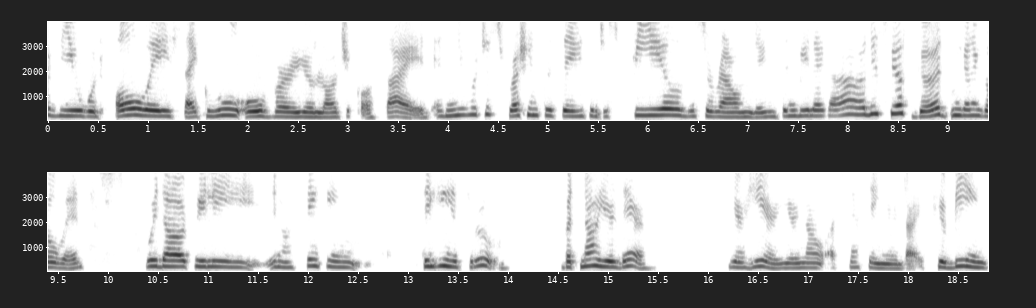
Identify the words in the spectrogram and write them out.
of you would always like rule over your logical side, and you would just rush into things and just feel the surroundings and be like, "Oh, this feels good. I'm gonna go in," without really, you know, thinking, thinking it through. But now you're there. You're here. You're now assessing your life. You're being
